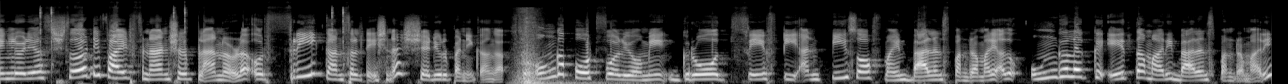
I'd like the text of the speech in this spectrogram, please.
எங்களுடைய சர்டிஃபைட் ஃபினான்ஷியல் பிளானரோட ஒரு ஃப்ரீ கன்சல்டேஷனை ஷெட்யூல் பண்ணிக்கோங்க. ஸோ உங்கள் போர்ட்ஃபோலியோமே growth safety and peace of mind balance பண்ணுற மாதிரி அது உங்களுக்கு ஏற்ற மாதிரி பேலன்ஸ் பண்ணுற மாதிரி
